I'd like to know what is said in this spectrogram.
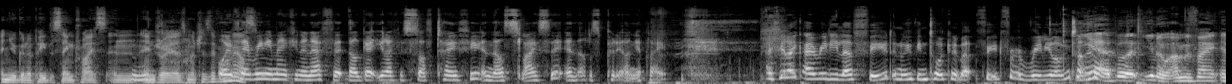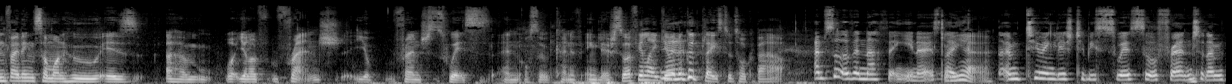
and you're going to pay the same price and enjoy it as much as everyone or everyone if else. they're really making an effort, they'll get you like a soft tofu and they'll slice it and they'll just put it on your plate. I feel like I really love food, and we've been talking about food for a really long time. Yeah, but you know, I'm invi- inviting someone who is, um, well, you're not French, you're French, Swiss, and also kind of English. So I feel like you're in a good place to talk about. I'm sort of a nothing, you know. It's like Yeah. I'm too English to be Swiss or French, and I'm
